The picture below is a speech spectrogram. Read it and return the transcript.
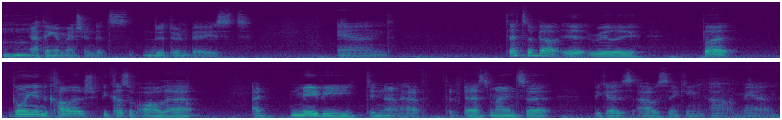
Mhm. I think I mentioned it's Lutheran based, and that's about it really. But going into college, because of all that, I maybe did not have the best mindset because I was thinking, oh man,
